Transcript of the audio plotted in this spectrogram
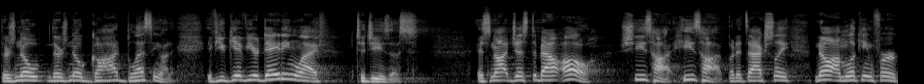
There's no, there's no God blessing on it. If you give your dating life to Jesus, it's not just about, oh, she's hot, he's hot, but it's actually, no, I'm looking for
